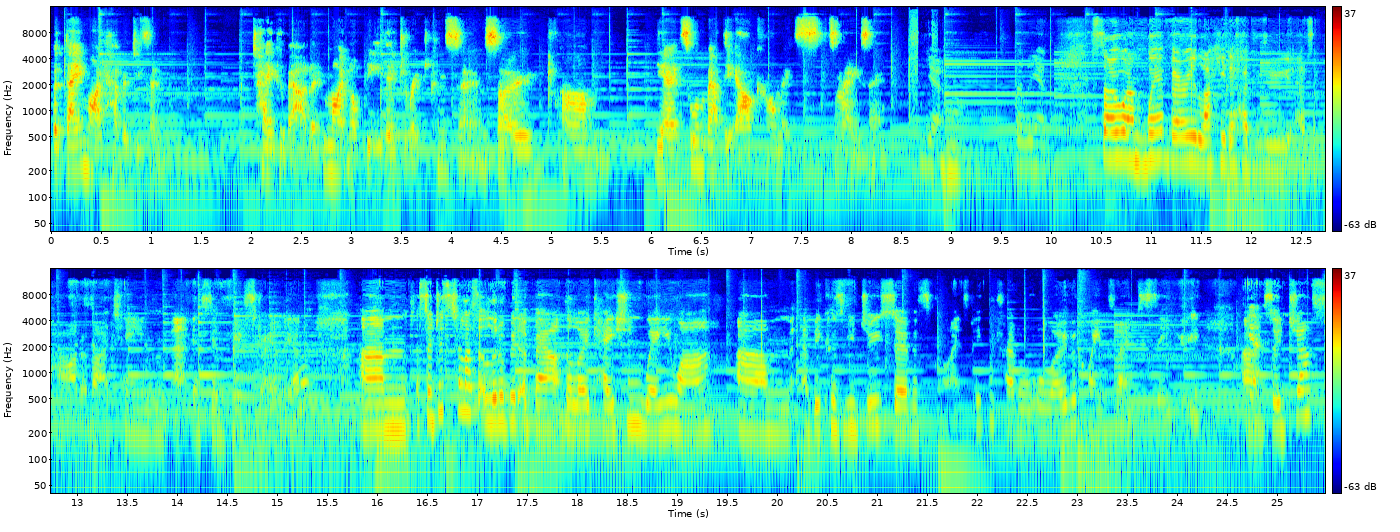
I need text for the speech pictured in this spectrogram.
but they might have a different take about it. It might not be their direct concern. So, um, yeah, it's all about the outcome. It's it's amazing. Yeah, mm. Brilliant. So um, we're very lucky to have you as a part of our team at SMP Australia. Um, so just tell us a little bit about the location where you are, um, because you do service clients. People travel all over Queensland to see you. Um, yeah. So just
